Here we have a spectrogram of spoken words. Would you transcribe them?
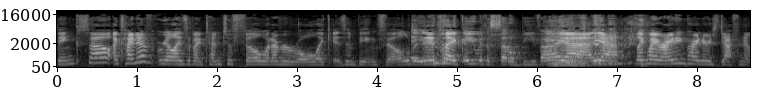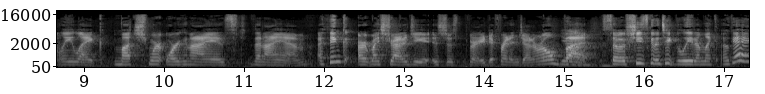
think so. I kind of realize that I tend to fill whatever role like isn't being filled, A and with, like A with a subtle B vibe. yeah, yeah. Like my writing partner is definitely like much more organized than I am. I think our, my strategy is just very different in general. Yeah. But so if she's gonna take the lead, I'm like, okay,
